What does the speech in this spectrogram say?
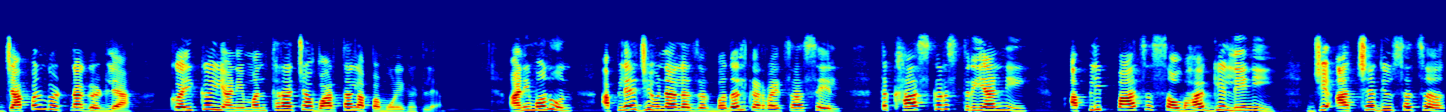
ज्या पण घटना घडल्या कैकई आणि मंथराच्या वार्तालापामुळे घडल्या. आणि म्हणून आपल्या जीवनाला जर बदल करायचा असेल तर खास कर स्त्रियांनी आपली पाच सौभाग्य लेणी जे आजच्या दिवसाचं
